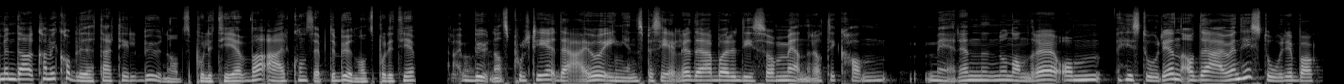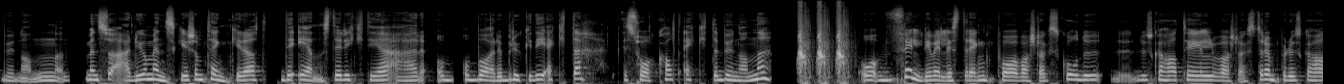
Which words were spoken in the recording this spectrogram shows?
men da kan vi koble dette her til bunadspolitiet. Hva er konseptet bunadspolitiet? Bunadspolitiet, det er jo ingen spesielle. Det er bare de som mener at de kan mer enn noen andre om historien. Og det er jo en historie bak bunaden. Men så er det jo mennesker som tenker at det eneste riktige er å, å bare bruke de ekte, såkalt ekte bunadene. Og veldig veldig streng på hva slags sko du, du skal ha til, hva slags strømper du skal ha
